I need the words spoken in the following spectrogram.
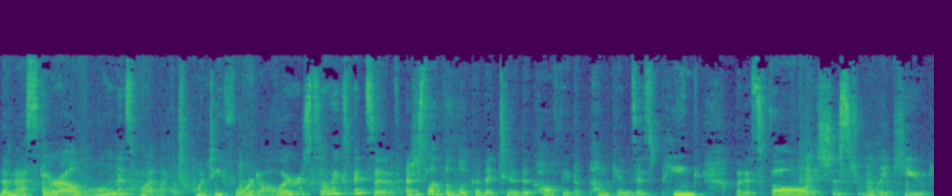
The mascara alone is what, like $24? So expensive. I just love the look of it too. The coffee, the pumpkins is pink, but it's fall. It's just really cute.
